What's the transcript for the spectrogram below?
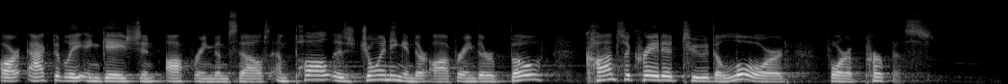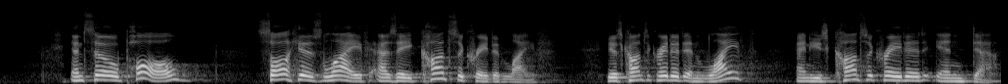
are actively engaged in offering themselves, and Paul is joining in their offering. They're both consecrated to the Lord for a purpose. And so Paul saw his life as a consecrated life. He is consecrated in life and he's consecrated in death.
